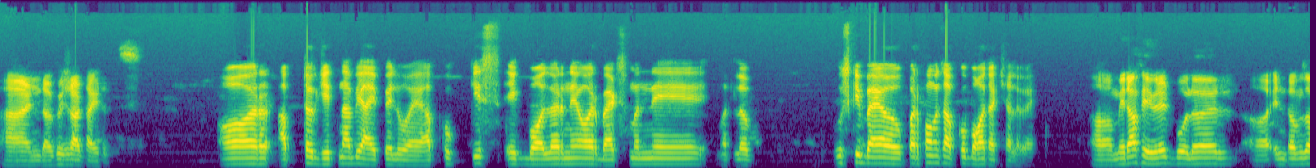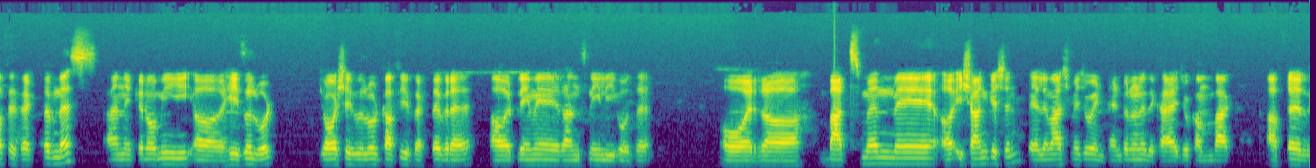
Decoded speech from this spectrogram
and Gujarat Titans और अब तक जितना भी आईपीएल हुआ है आपको किस एक बॉलर ने और बैट्समैन ने मतलब उसकी परफॉर्मेंस आपको बहुत अच्छा लगा है? Uh, मेरा favourite bowler in terms of effectiveness and economy Hazlewood Josh Hazlewood काफ़ी इफ़ेक्टिव रहा है. पावर प्ले में रन्स नहीं लीक होते हैं. और बैट्समैन uh, में uh, ईशान किशन पहले मैच में जो इंटेंट उन्होंने दिखाया जो come back after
